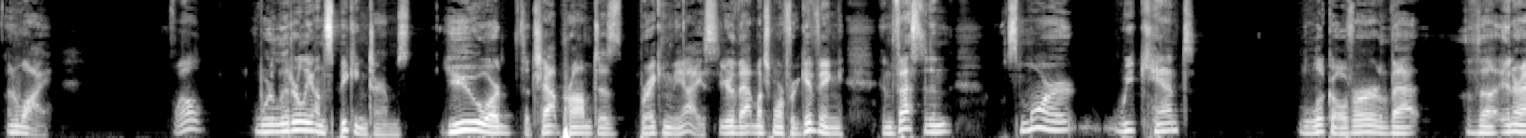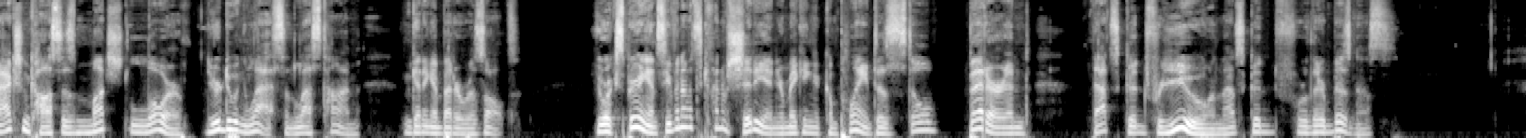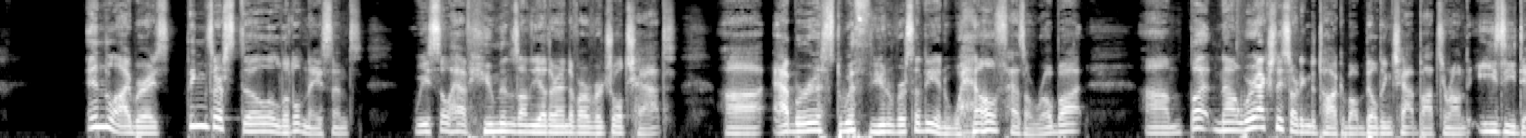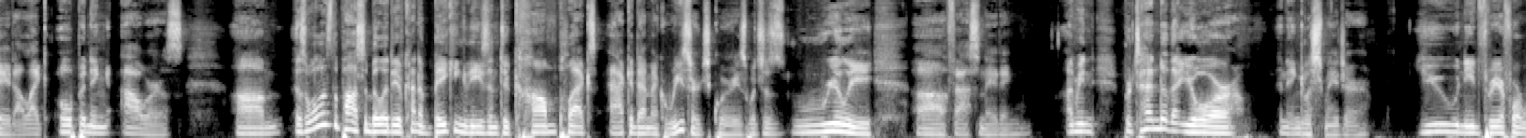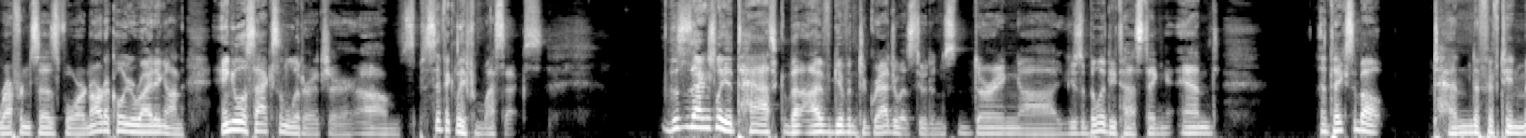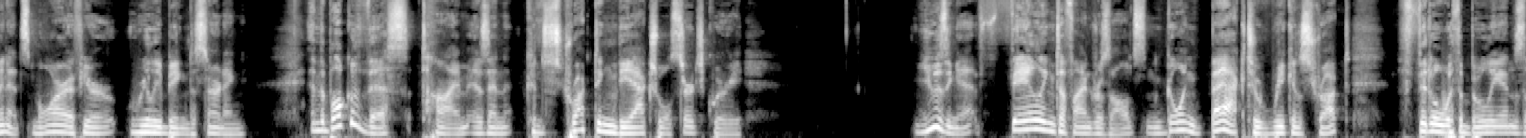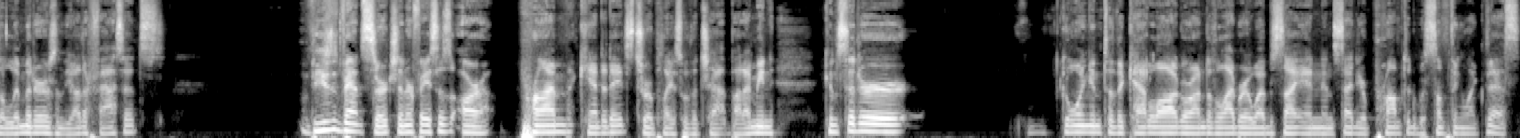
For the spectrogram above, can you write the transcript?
And why? Well, we're literally on speaking terms. You or the chat prompt is breaking the ice. You're that much more forgiving, invested in. What's more, we can't look over that the interaction cost is much lower. You're doing less in less time and getting a better result. Your experience, even if it's kind of shitty and you're making a complaint, is still better, and that's good for you and that's good for their business. In libraries, things are still a little nascent. We still have humans on the other end of our virtual chat. Uh, Aberystwyth University in Wales has a robot. Um, but now we're actually starting to talk about building chatbots around easy data, like opening hours, um, as well as the possibility of kind of baking these into complex academic research queries, which is really uh, fascinating. I mean, pretend that you're an English major you need three or four references for an article you're writing on Anglo-Saxon literature, um, specifically from Wessex. This is actually a task that I've given to graduate students during uh, usability testing, and it takes about 10 to 15 minutes more if you're really being discerning. And the bulk of this time is in constructing the actual search query, using it, failing to find results, and going back to reconstruct, fiddle with the booleans, the limiters, and the other facets. These advanced search interfaces are prime candidates to replace with a chatbot. I mean, consider going into the catalog or onto the library website and instead you're prompted with something like this.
